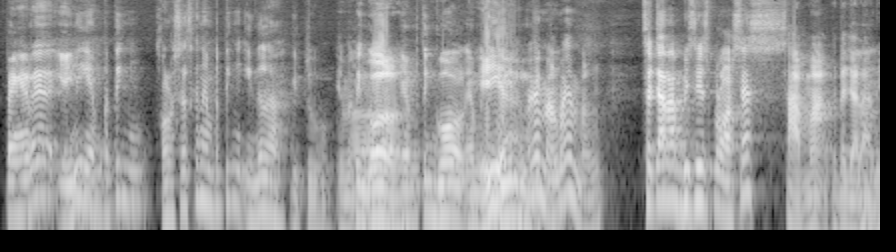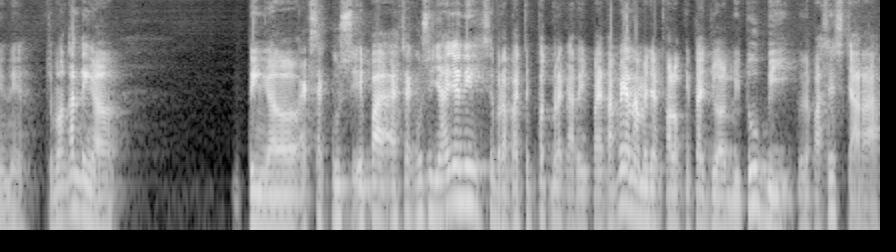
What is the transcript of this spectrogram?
pengennya ya ini yang penting kalau sales kan yang penting inilah gitu. Yang penting Eh, goal. Yang penting goal, yang penting iya win, memang gitu. memang secara bisnis proses sama kita jalanin ya cuma kan tinggal tinggal eksekusi eh, pak eksekusinya aja nih seberapa cepat mereka reply tapi yang namanya kalau kita jual B2B udah pasti secara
